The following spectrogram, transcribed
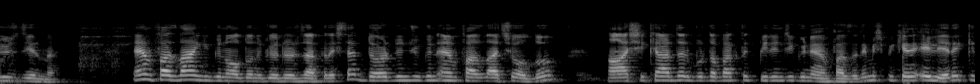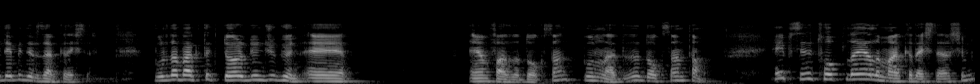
120. En fazla hangi gün olduğunu görüyoruz arkadaşlar. Dördüncü gün en fazla açı olduğu aşikardır. Burada baktık birinci güne en fazla demiş. Bir kere eleyerek gidebiliriz arkadaşlar. Burada baktık dördüncü gün e, en fazla 90. Bunlarda da 90 tamam. Hepsini toplayalım arkadaşlar. Şimdi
